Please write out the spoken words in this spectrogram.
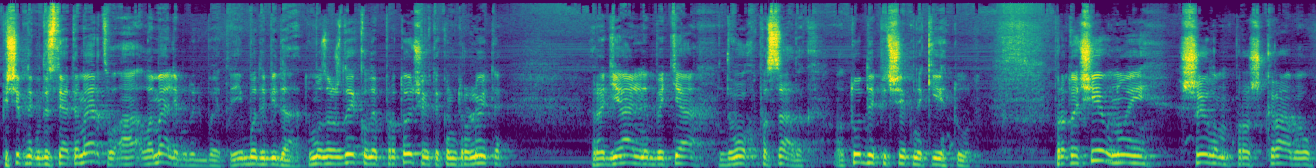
підшипник буде стояти мертво, а ламелі будуть бити, і буде біда. Тому завжди, коли проточуєте, контролюйте радіальне биття двох посадок. Отут, де підшипник і тут. Проточив, ну і шилом прошкрабав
